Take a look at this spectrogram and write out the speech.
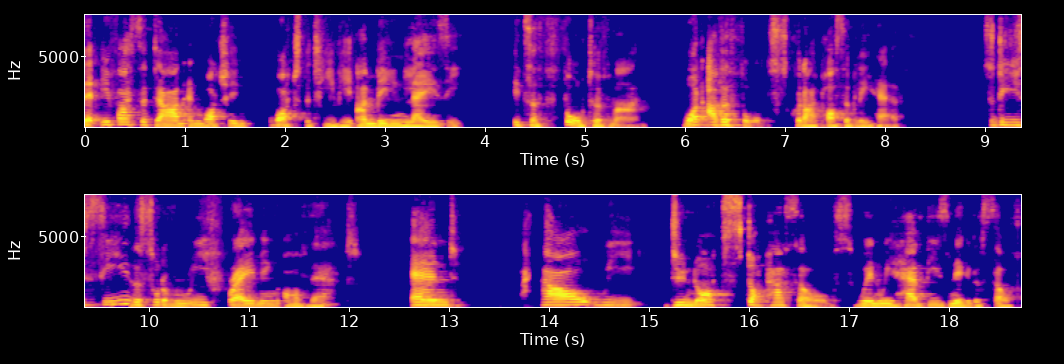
that if I sit down and watching, watch the TV, I'm being lazy. It's a thought of mine. What other thoughts could I possibly have? So, do you see the sort of reframing of that and how we do not stop ourselves when we have these negative self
